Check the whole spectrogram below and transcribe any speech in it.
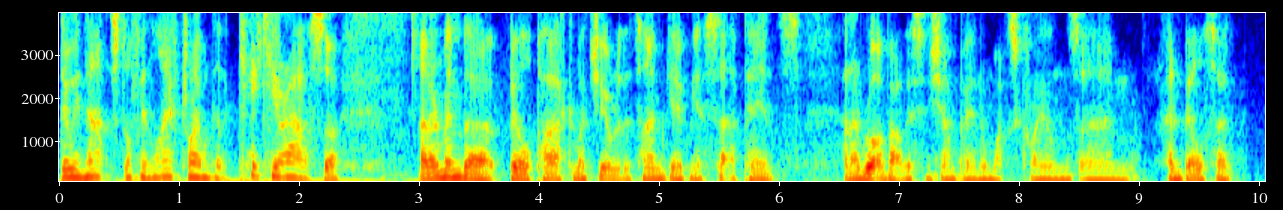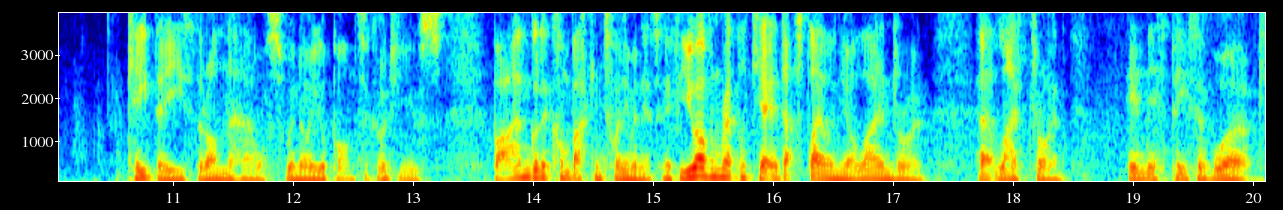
doing that stuff in life, I'm going to kick your ass. So and I remember Bill Parker, my tutor at the time, gave me a set of paints, and I wrote about this in champagne and wax crayons. Um, and Bill said, "Keep these; they're on the house. We know you'll put them to good use. But I'm going to come back in 20 minutes, and if you haven't replicated that style in your line drawing, uh, life drawing, in this piece of work,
